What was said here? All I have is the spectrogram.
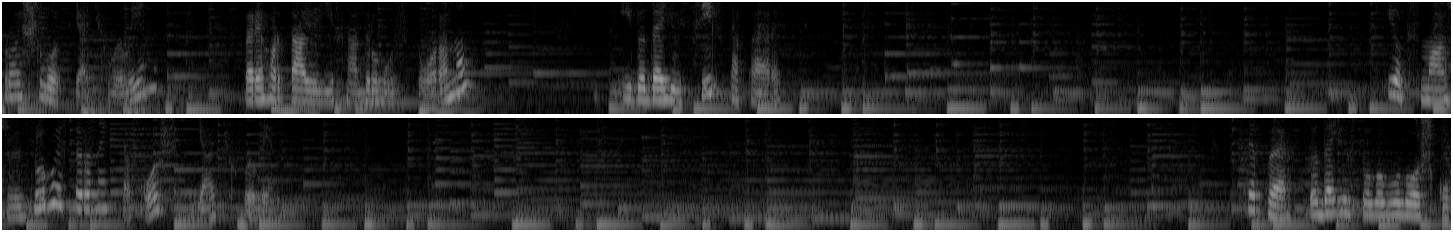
Пройшло 5 хвилин перегортаю їх на другу сторону і додаю сіль та перець. І обсмажую з другої сторони також 5 хвилин. Тепер додаю столову ложку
